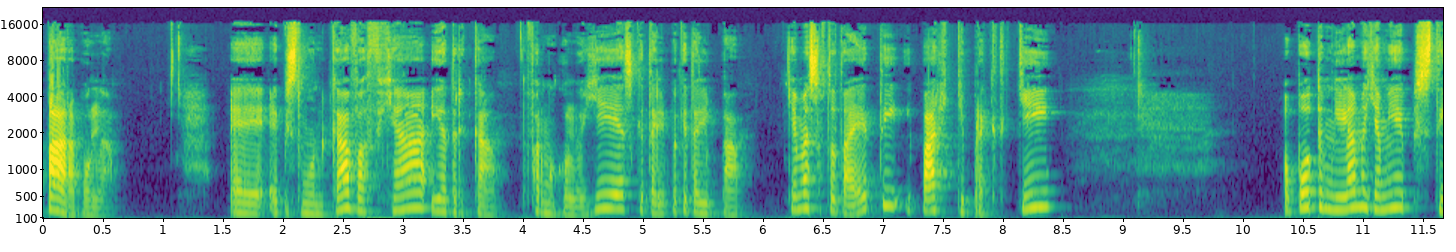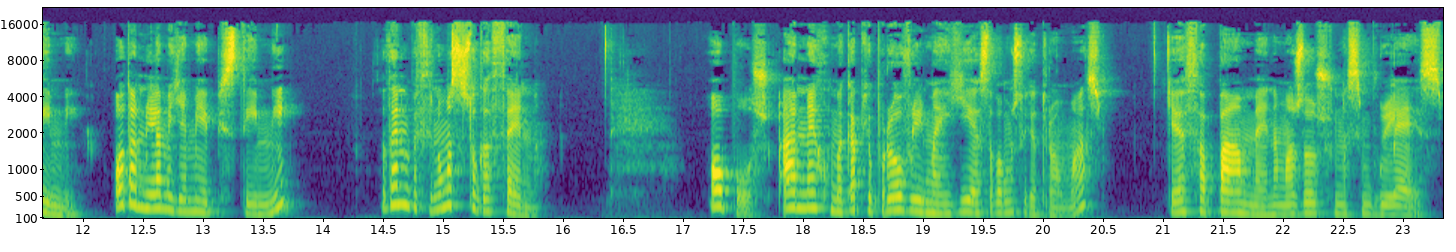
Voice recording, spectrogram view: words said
πάρα πολλά. Ε, επιστημονικά, βαθιά, ιατρικά, φαρμακολογίες κτλ. κτλ. Και μέσα σε αυτά τα έτη υπάρχει και η πρακτική, οπότε μιλάμε για μια επιστήμη. Όταν μιλάμε για μια επιστήμη, δεν απευθυνόμαστε στον καθένα. Όπως αν έχουμε κάποιο πρόβλημα υγείας θα πάμε στο γιατρό μας και δεν θα πάμε να μας δώσουν συμβουλές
